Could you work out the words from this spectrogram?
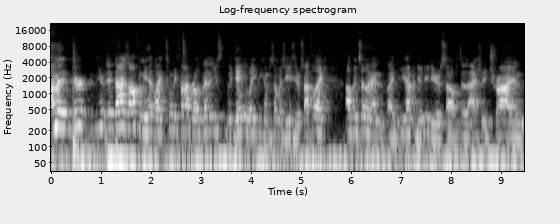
I mean, you're, you it dies off when you hit like 25, bro. Then you, the gaining weight becomes so much easier. So I feel like up until then, like you have a duty to yourself to actually try and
